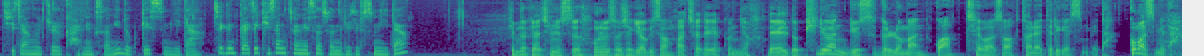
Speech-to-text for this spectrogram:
지장을 줄 가능성이 높겠습니다. 지금까지 기상청에서 전해드렸습니다. 김덕기 아침 뉴스 오늘 소식 여기서 마쳐야 되겠군요. 내일도 필요한 뉴스들로만 꽉 채워서 전해드리겠습니다. 고맙습니다.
